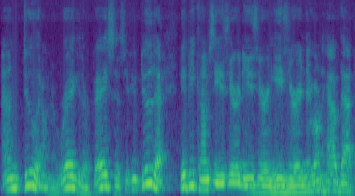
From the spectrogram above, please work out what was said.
and do it on a regular basis. If you do that, it becomes easier and easier and easier, and you won't have that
